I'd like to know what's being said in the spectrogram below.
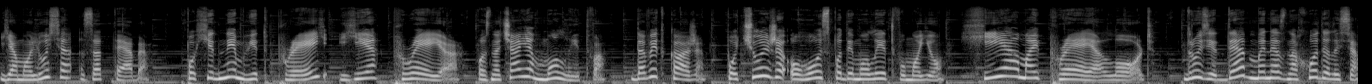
Я молюся за тебе. Похідним від pray є prayer, означає молитва. Давид каже: Почуй же, о Господи, молитву мою. Hear my prayer, Lord. Друзі, де б ми не знаходилися,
